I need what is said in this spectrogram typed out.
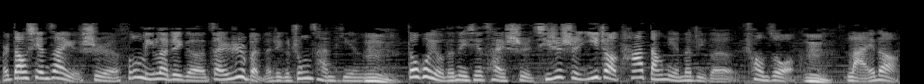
而到现在也是风靡了这个在日本的这个中餐厅，嗯都会有的那些菜式，其实是依照他当年的这个创作，嗯来的。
